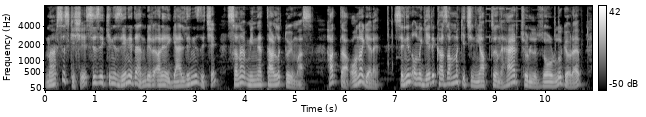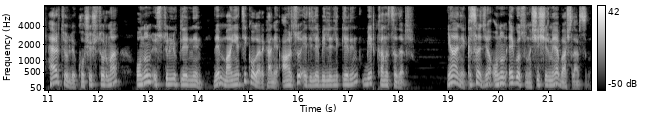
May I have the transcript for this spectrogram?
Narsist kişi siz ikiniz yeniden bir araya geldiğiniz için sana minnettarlık duymaz. Hatta ona göre senin onu geri kazanmak için yaptığın her türlü zorlu görev, her türlü koşuşturma onun üstünlüklerinin ve manyetik olarak hani arzu edilebilirliklerin bir kanıtıdır. Yani kısaca onun egosunu şişirmeye başlarsın.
